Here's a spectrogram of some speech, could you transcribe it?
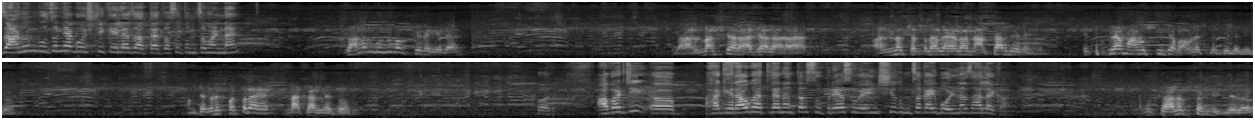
जाणून बुजून या गोष्टी केल्या जात आहेत असं तुमचं म्हणणं आहे? जाणून बुजूनच केलं गेलं लालबागच्या राजाला अन्न छत्रालयाला नाकार देणे हे कुठल्या माणुसकीच्या भावनेतनं केलं गेलं? आमच्याकडे पत्र आहे नाकारण्याचं. बरं. आवडजी हा घेराव घातल्यानंतर सुप्रिया सुळेंशी तुमचं काही बोलणं झालंय का? कालच सांगितलेलं.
